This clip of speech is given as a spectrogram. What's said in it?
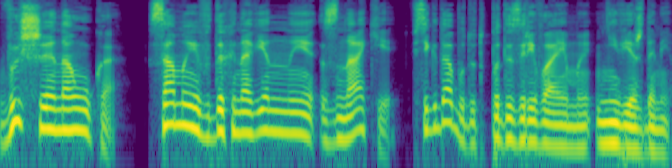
Высшая наука, самые вдохновенные знаки всегда будут подозреваемы невеждами.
